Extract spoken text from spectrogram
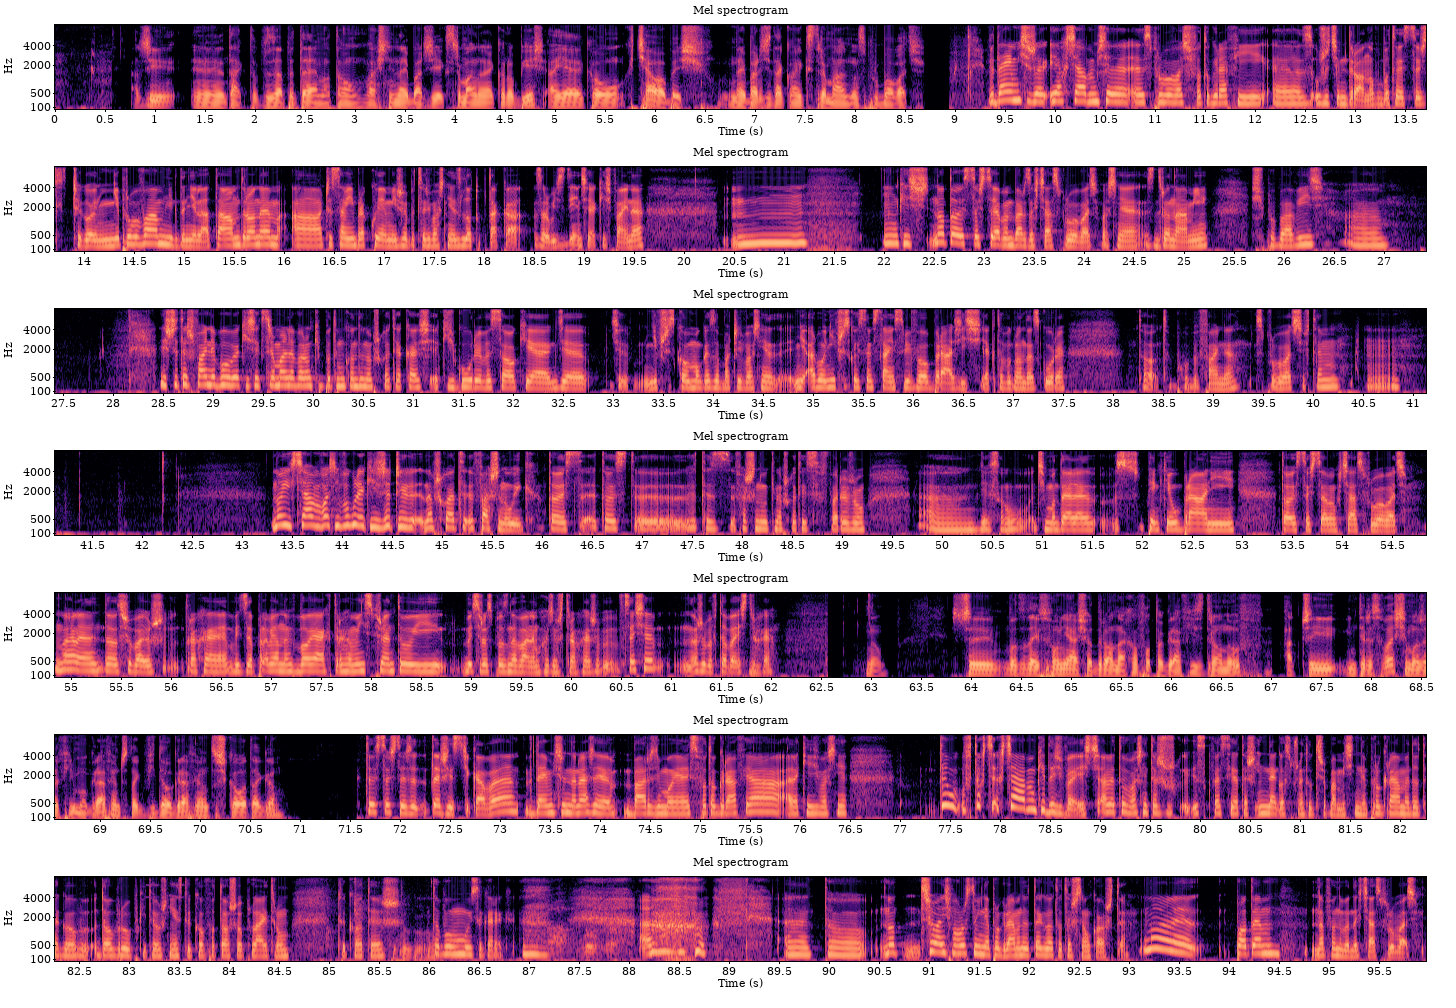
A czy, e, tak, to zapytałem o tą właśnie najbardziej ekstremalną, jaką robiłeś, a jaką chciałabyś najbardziej taką ekstremalną spróbować? Wydaje mi się, że ja chciałabym się e, spróbować fotografii e, z użyciem dronów, bo to jest coś, czego nie próbowałam, nigdy nie latałam dronem, a czasami brakuje mi, żeby coś właśnie z lotu ptaka zrobić zdjęcie jakieś fajne. Mm, jakieś, no to jest coś, co ja bym bardzo chciała spróbować właśnie z dronami, się pobawić. Jeszcze też fajne byłyby jakieś ekstremalne warunki pod tym kątem, na przykład jakaś, jakieś góry wysokie, gdzie, gdzie nie wszystko mogę zobaczyć właśnie, nie, albo nie wszystko jestem w stanie sobie wyobrazić, jak to wygląda z góry. To, to byłoby fajne, spróbować się w tym. Mm. No i chciałam właśnie w ogóle jakieś rzeczy, na przykład Fashion Week. To jest, to jest, y, to jest Fashion Week na przykład jest w Paryżu, e, gdzie są ci modele pięknie ubrani. To jest coś, co bym chciała spróbować. No ale to trzeba już trochę być zaprawionym w bojach, trochę mieć sprzętu i być rozpoznawalnym chociaż trochę, żeby, w sensie, no żeby w to wejść trochę. No. Czy, bo tutaj wspomniałaś o dronach, o fotografii z dronów, a czy interesowałaś się może filmografią, czy tak wideografią, coś koło tego? To jest coś, też, też jest ciekawe. Wydaje mi się, że na razie bardziej moja jest fotografia, ale jakieś właśnie... W to chcia, chciałabym kiedyś wejść, ale to właśnie też jest kwestia też innego sprzętu. Trzeba mieć inne programy do tego, do obróbki. To już nie jest tylko Photoshop, Lightroom, tylko też... Co to było? To był mój zegarek. E, to no, trzeba mieć po prostu inne programy do tego, to też są koszty. No ale potem na pewno będę chciała spróbować.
